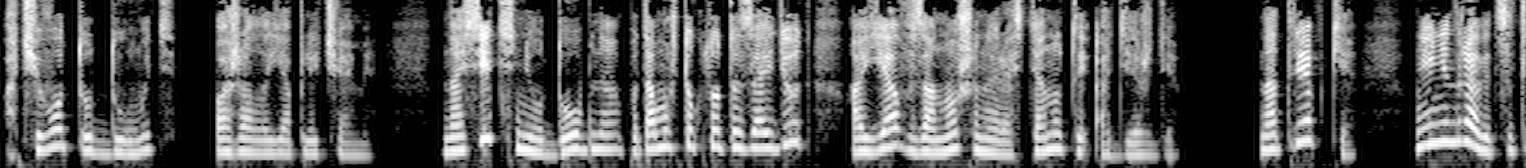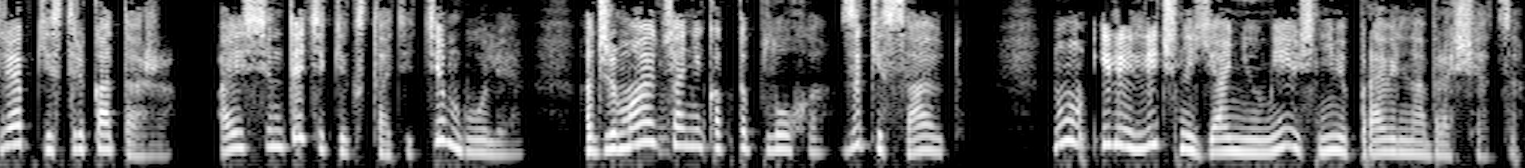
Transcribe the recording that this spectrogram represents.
А чего тут думать? Пожала я плечами. Носить неудобно, потому что кто-то зайдет, а я в заношенной растянутой одежде. На тряпке мне не нравятся тряпки из трикотажа, а из синтетики, кстати, тем более. Отжимаются они как-то плохо, закисают. Ну, или лично я не умею с ними правильно обращаться.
